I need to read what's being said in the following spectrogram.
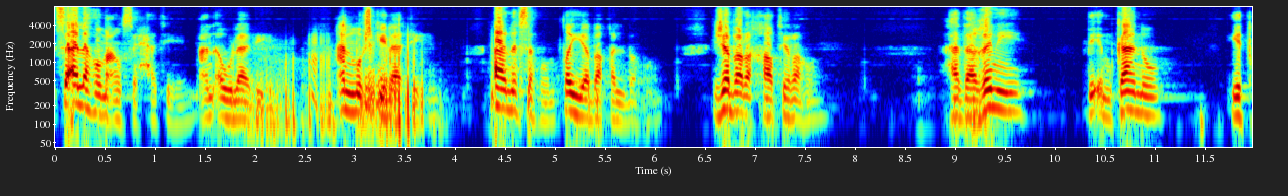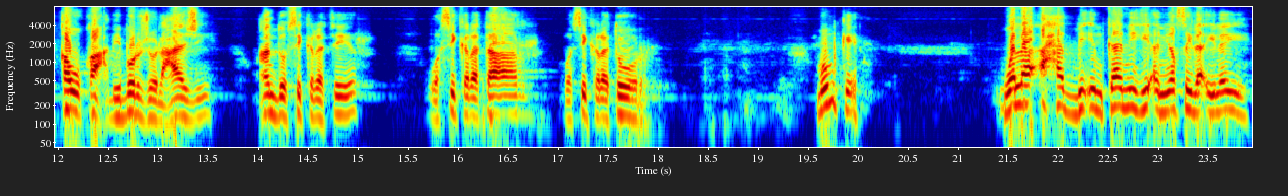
سألهم عن صحتهم عن أولادهم عن مشكلاتهم آنسهم طيب قلبهم جبر خاطرهم. هذا غني بإمكانه يتقوقع ببرجه العاجي عنده سكرتير وسكرتار وسكرتور ممكن. ولا أحد بإمكانه أن يصل إليه.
